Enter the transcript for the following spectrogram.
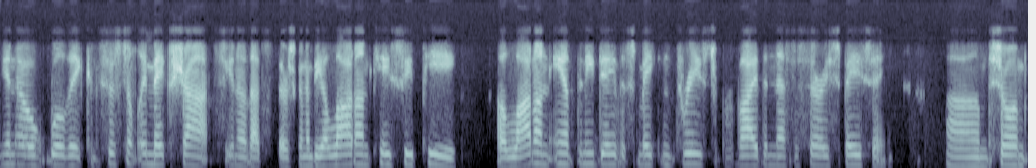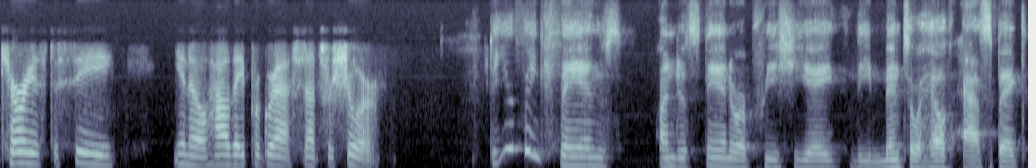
you know, will they consistently make shots? You know, that's there's going to be a lot on KCP a lot on Anthony Davis making threes to provide the necessary spacing. Um, so I'm curious to see, you know, how they progress. That's for sure. Do you think fans understand or appreciate the mental health aspect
